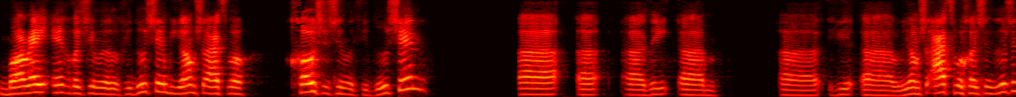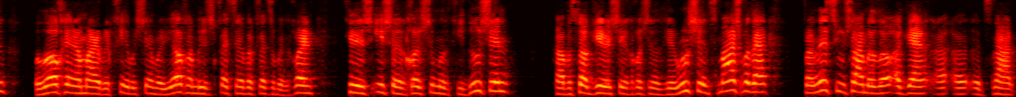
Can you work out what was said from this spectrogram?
Morei in chosim L'Chidushin Biyom shall Atzmo Choshishim L'Chidushin. Uh, uh, uh, the um, uh, he, uh, Biyom Shel Atzmo Choshishim L'Chidushin. V'lo Chen Amar B'Chiyah B'Shem B'Yocham B'Yishchetz B'Chetz B'Chorin Isha Choshim L'Chidushin. That from this Yerushalmi, although again, uh, uh it's not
